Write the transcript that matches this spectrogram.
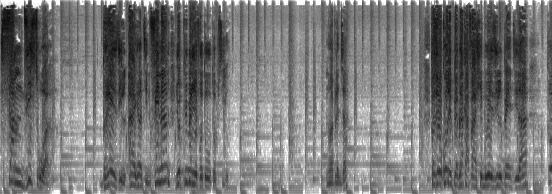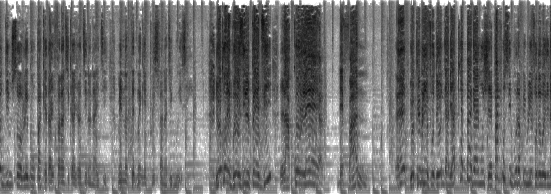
Samedi soir, Brésil, Argentine, finale, yo publié photo autopsie. Nous appelons ça? Parce que le peuple qui a fâché Brésil, perdu là, quand dit me sauve les de fanatiques Argentine en Haïti, mais dans tête, il y a plus fanatique Brésil. Yo connaît Brésil perdu, la colère des fans. Hein? Yo publié photo, yo dit, il y a trop de bagailles, mon cher. Pas possible pour publier photo Brésil,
